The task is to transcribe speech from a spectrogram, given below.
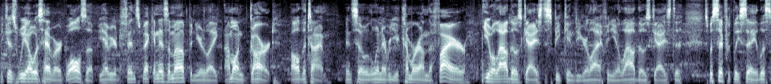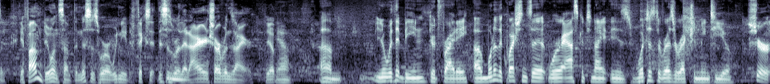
because we always have our walls up. You have your defense mechanism up and you're like, I'm on guard all the time. And so whenever you come around the fire, you allow those guys to speak into your life and you allow those guys to specifically say, listen, if I'm doing something, this is where we need to fix it. This is where that iron sharpens iron. Yep. Yeah. Um, you know, with it being Good Friday, um, one of the questions that we're asking tonight is what does the resurrection mean to you? Sure.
